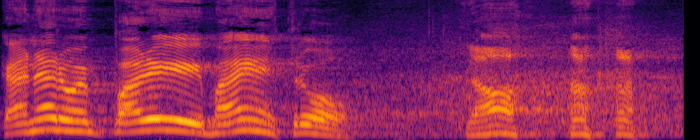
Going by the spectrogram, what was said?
ganaron en París, maestro. No.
